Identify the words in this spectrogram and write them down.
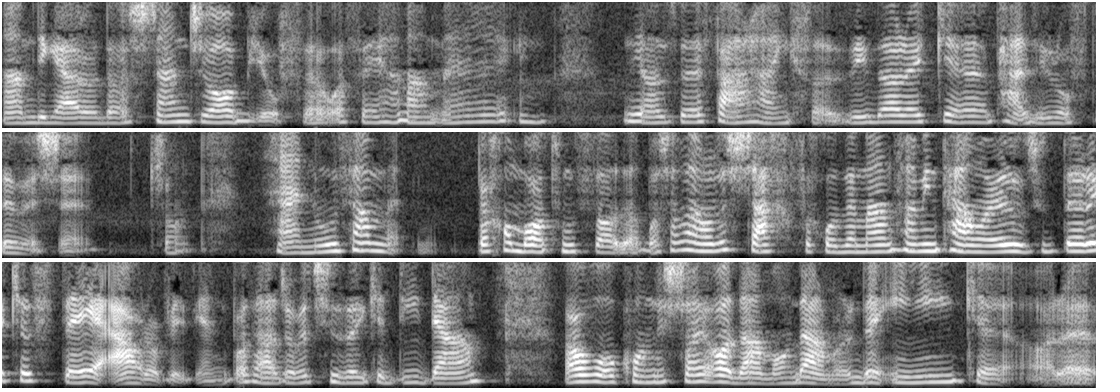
همدیگر رو داشتن جا بیفته واسه همه. این نیاز به فرهنگ سازی داره که پذیرفته بشه. چون هنوز هم بخوام باتون صادق باشم در مورد شخص خود من همین تمایل وجود داره که stay out of it. یعنی با تجربه چیزایی که دیدم و واکنش های آدم ها در مورد این که آره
